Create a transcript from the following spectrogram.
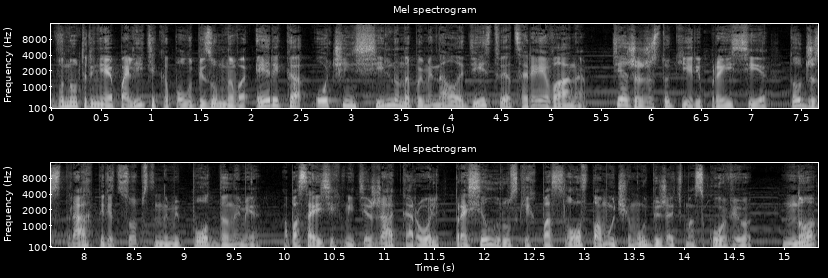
Внутренняя политика полубезумного Эрика очень сильно напоминала действия царя Ивана. Те же жестокие репрессии, тот же страх перед собственными подданными. Опасаясь их мятежа, король просил русских послов помочь ему бежать в Московию, но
